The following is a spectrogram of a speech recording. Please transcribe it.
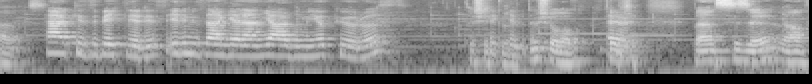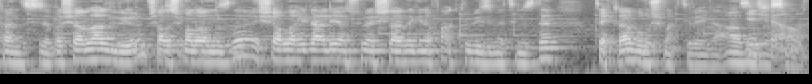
Evet. Herkesi bekleriz. Elimizden gelen yardımı yapıyoruz. Teşekkür Şekilde. etmiş olalım. Peki. Evet. Ben size ve hanımefendi size başarılar diliyorum çalışmalarınızda. İnşallah ilerleyen süreçlerde yine farklı bir hizmetinizde tekrar buluşmak dileğiyle. Ağzınıza İnşallah. sağlık.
